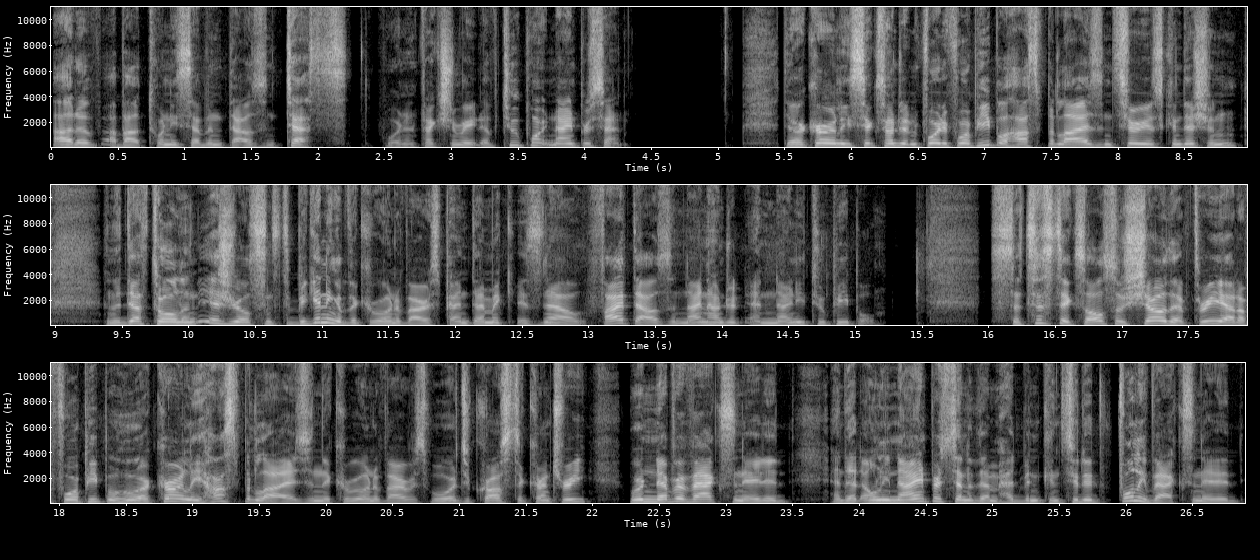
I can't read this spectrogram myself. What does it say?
out of about 27,000 tests, for an infection rate of 2.9%. There are currently 644 people hospitalized in serious condition, and the death toll in Israel since the beginning of the coronavirus pandemic is now 5,992 people. Statistics also show that three out of four people who are currently hospitalized in the coronavirus wards across the country were never vaccinated, and that only 9% of them had been considered fully vaccinated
